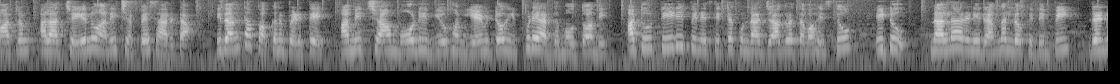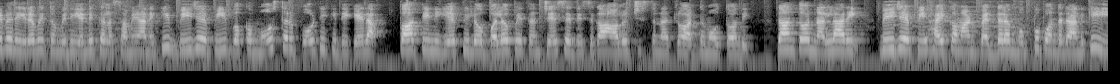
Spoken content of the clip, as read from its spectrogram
మాత్రం అలా చేయను అని చెప్పేశారట. ఇదంతా పక్కన పెడితే అమిత్ షా మోడీ వ్యూహం ఏమిటో ఇప్పుడే అర్థమవుతోంది. అటు టీడీపీని తిట్టకుండా జాగ్రత్త వహిస్తూ ఇటు నల్లారిని రంగంలోకి దింపి రెండు వేల ఇరవై తొమ్మిది ఎన్నికల సమయానికి బీజేపీ ఒక మోస్తరు పోటీకి దిగేలా పార్టీని ఏపీలో బలోపేతం చేసే దిశగా ఆలోచిస్తున్నట్లు అర్థమవుతోంది. దాంతో నల్లారి బీజేపీ హైకమాండ్ పెద్దల ముప్పు పొందడానికి ఈ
